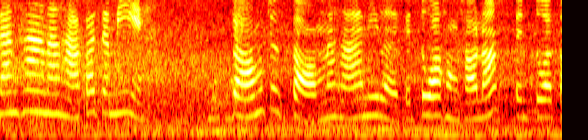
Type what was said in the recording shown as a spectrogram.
ด้านข้างนะคะก็จะมี 2.2 นะคะ นี่เลยเป็นตัวของเขาเนาะเป็นตัว 2.2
